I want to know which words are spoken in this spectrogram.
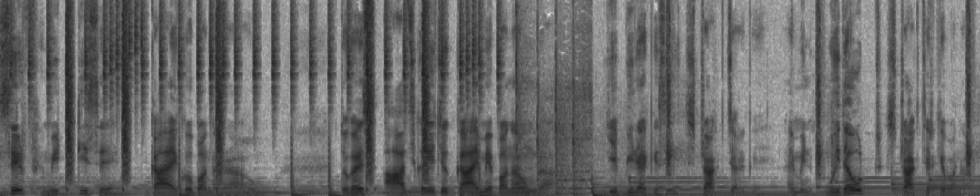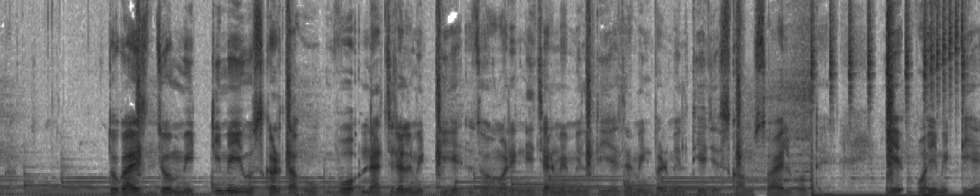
सिर्फ़ मिट्टी से गाय को बना रहा हूँ। तो गैस आज का ये जो गाय मैं बनाऊँगा, ये बिना किसी स्ट्रक्चर के आई मीन विदाउट स्ट्रक्चर के बनाऊँगा। तो गैस जो मिट्टी में यूज़ करता हूँ, वो नेचुरल मिट्टी है, जो हमारी नेचर में मिलती है, ज़मीन पर मिलती है, जिसको हम सॉयल बोलते हैं, ये वही मिट्टी है।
